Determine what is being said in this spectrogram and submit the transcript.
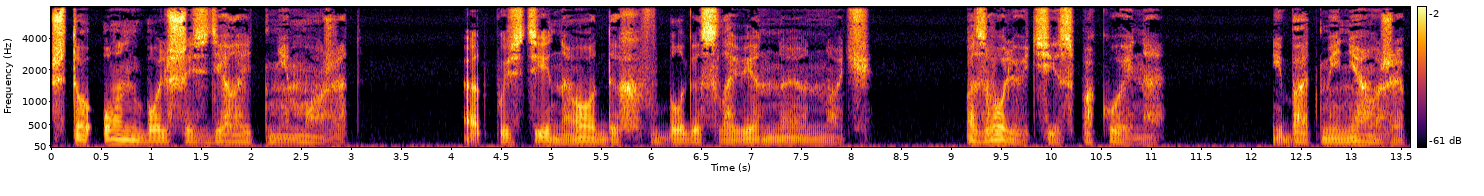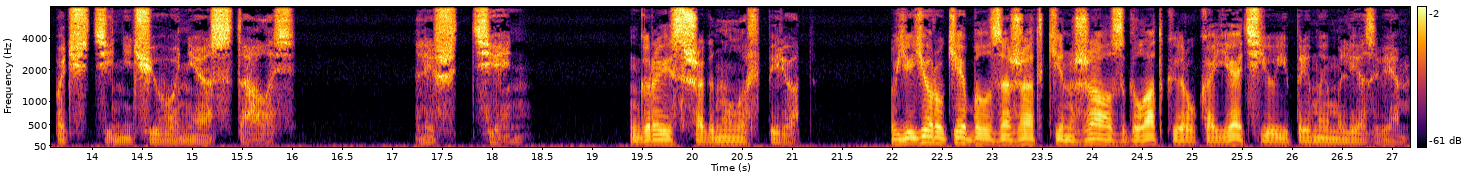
что он больше сделать не может. Отпусти на отдых в благословенную ночь. Позволь уйти спокойно, ибо от меня уже почти ничего не осталось. Лишь тень. Грейс шагнула вперед. В ее руке был зажат кинжал с гладкой рукоятью и прямым лезвием.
